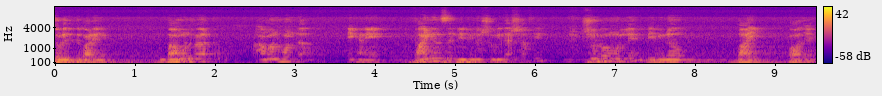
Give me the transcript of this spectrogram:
চলে যেতে পারেন। বামনহাট, আমান হন্ডা, এখানে ফাইন্যান্সের বিভিন্ন সুবিধার সাথে সুলভ মূল্যে বিভিন্ন বাইক পাওয়া যায়।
